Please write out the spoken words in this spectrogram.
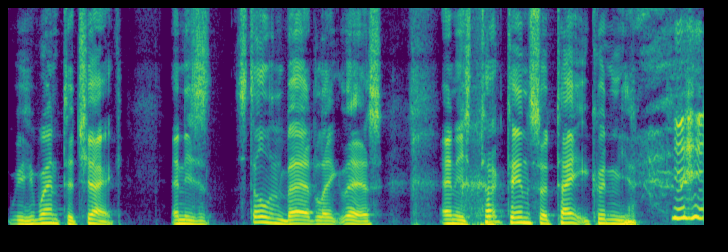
we went to check, and he's still in bed like this, and he's tucked in so tight he couldn't get.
